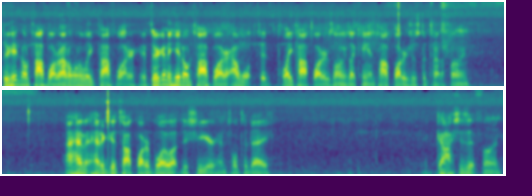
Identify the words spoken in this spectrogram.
They're hitting on top water. I don't want to leave top water. If they're gonna hit on top water, I want to play top water as long as I can. Top water is just a ton of fun. I haven't had a good top water blow up this year until today. Gosh, is it fun.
